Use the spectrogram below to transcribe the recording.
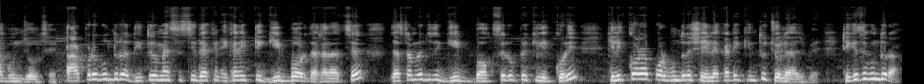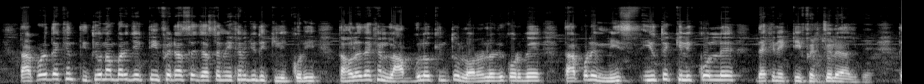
আগুন জ্বলছে। তারপরে বন্ধুরা, দ্বিতীয় মেসেজটি দেখেন, এখানে একটি গিফট বর দেখা যাচ্ছে। জাস্ট আমরা যদি গিফট বক্সের উপরে ক্লিক করি ক্লিক করার পর বন্ধুরা, সেই লেখাটি কিন্তু চলে আসবে। ঠিক আছে বন্ধুরা? তারপরে দেখেন, তৃতীয় নাম্বারে যে একটি ইফেক্ট আছে জাস্ট আমি এখানে যদি ক্লিক করি, তাহলে দেখেন লাভগুলো কিন্তু লড়ালড়ি করবে। তারপরে মিস ইউতে ক্লিক করলে দেখেন একটি ইফেক্ট চলে আসবে। তো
